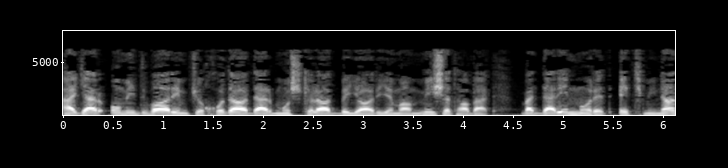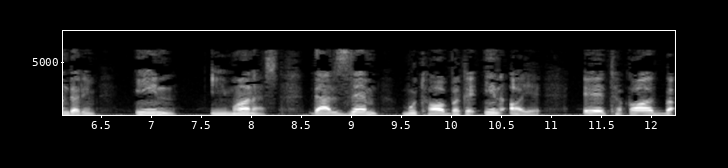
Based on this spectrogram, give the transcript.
اگر امیدواریم که خدا در مشکلات به یاری ما میشتابد و در این مورد اطمینان داریم این ایمان است. در ضمن مطابق این آیه اعتقاد به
